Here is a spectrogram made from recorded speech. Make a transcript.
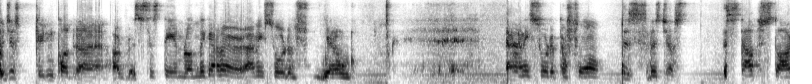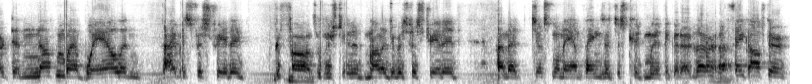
we just couldn't put a, a sustained run together or any sort of you know any sort of performance. It was just stop start and nothing went well and I was frustrated the fans were frustrated the manager was frustrated and it just one of them things I just couldn't wait to get out of there I think after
